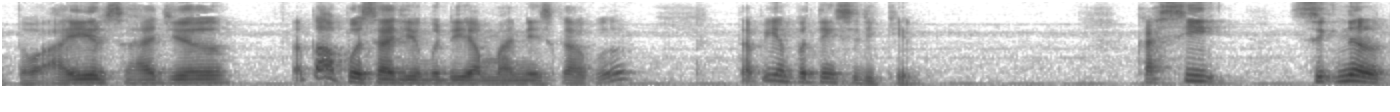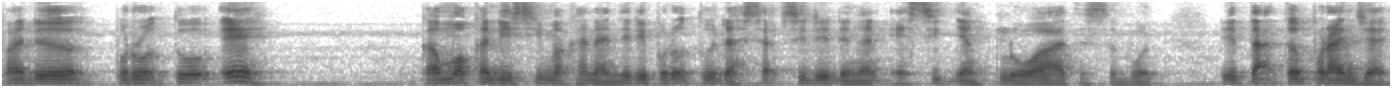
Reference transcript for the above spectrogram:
atau air sahaja atau apa sahaja benda yang manis ke apa. Tapi yang penting sedikit. Kasih signal pada perut tu, eh kamu akan diisi makanan. Jadi perut tu dah sedia dengan asid yang keluar tersebut. Dia tak terperanjat.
